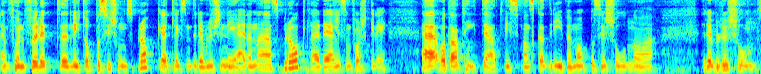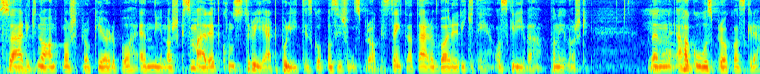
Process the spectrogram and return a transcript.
en form, for et uh, nytt opposisjonsspråk. Et liksom, revolusjonerende språk. Det er det jeg liksom forsker i. Uh, og da tenkte jeg at hvis man skal drive med opposisjon og revolusjon, så er det ikke noe annet norsk språk å gjøre det på enn nynorsk, som er et konstruert politisk opposisjonsspråk. Så tenkte jeg at det er det bare riktig å skrive på nynorsk. Men jeg har gode språkvaskere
